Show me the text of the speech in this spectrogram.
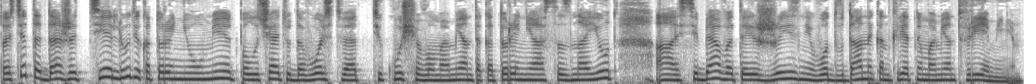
То есть это даже те люди, которые не умеют получать удовольствие от текущего момента, которые не осознают а, себя в этой жизни вот в данный конкретный момент времени.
